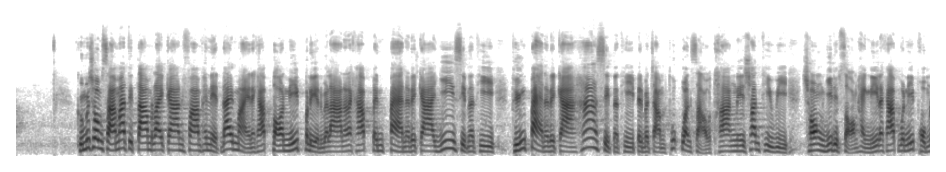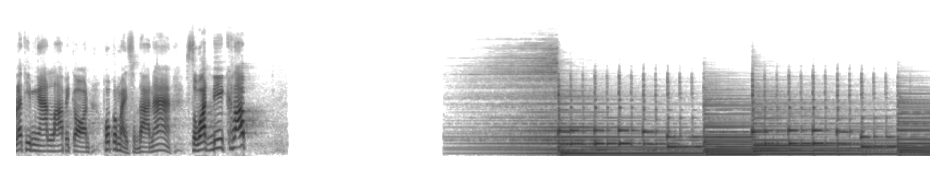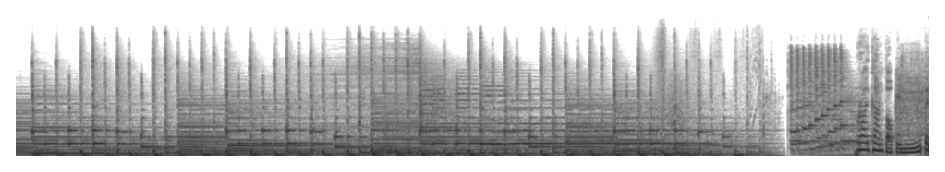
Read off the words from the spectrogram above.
คุณผู้ชมสามารถติดตามรายการฟาร์มแพเน็ตได้ใหม่นะครับ ตอนนี้เปลี่ยนเวลาแล้วนะครับ เป็น 8 นาฬิกา 20 นาที ถึง 8 นาฬิกา 50 นาที เป็นประจำทุกวันเสาร์ทาง Nation TV ช่อง 22 แห่งนี้นะครับ วันนี้ผมและทีมงานลาไปก่อน พบกันใหม่สัปดาห์หน้า สวัสดีครับายการต่อไปนี้เป็น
